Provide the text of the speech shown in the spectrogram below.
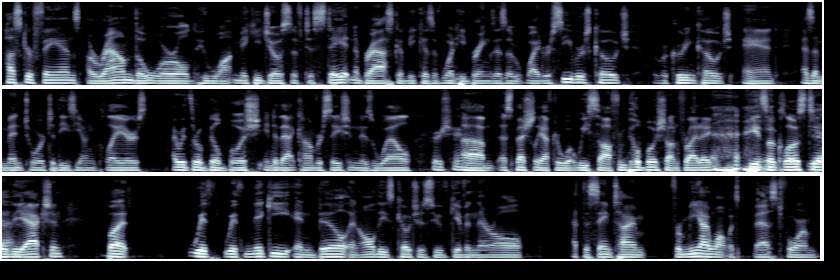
Husker fans around the world who want Mickey Joseph to stay at Nebraska because of what he brings as a wide receivers coach, a recruiting coach, and as a mentor to these young players. I would throw Bill Bush into that conversation as well, For sure. um, especially after what we saw from Bill Bush on Friday, being so close to Yeah. the action. But with with Mickey and Bill and all these coaches who've given their all, at the same time, for me, I want what's best for them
